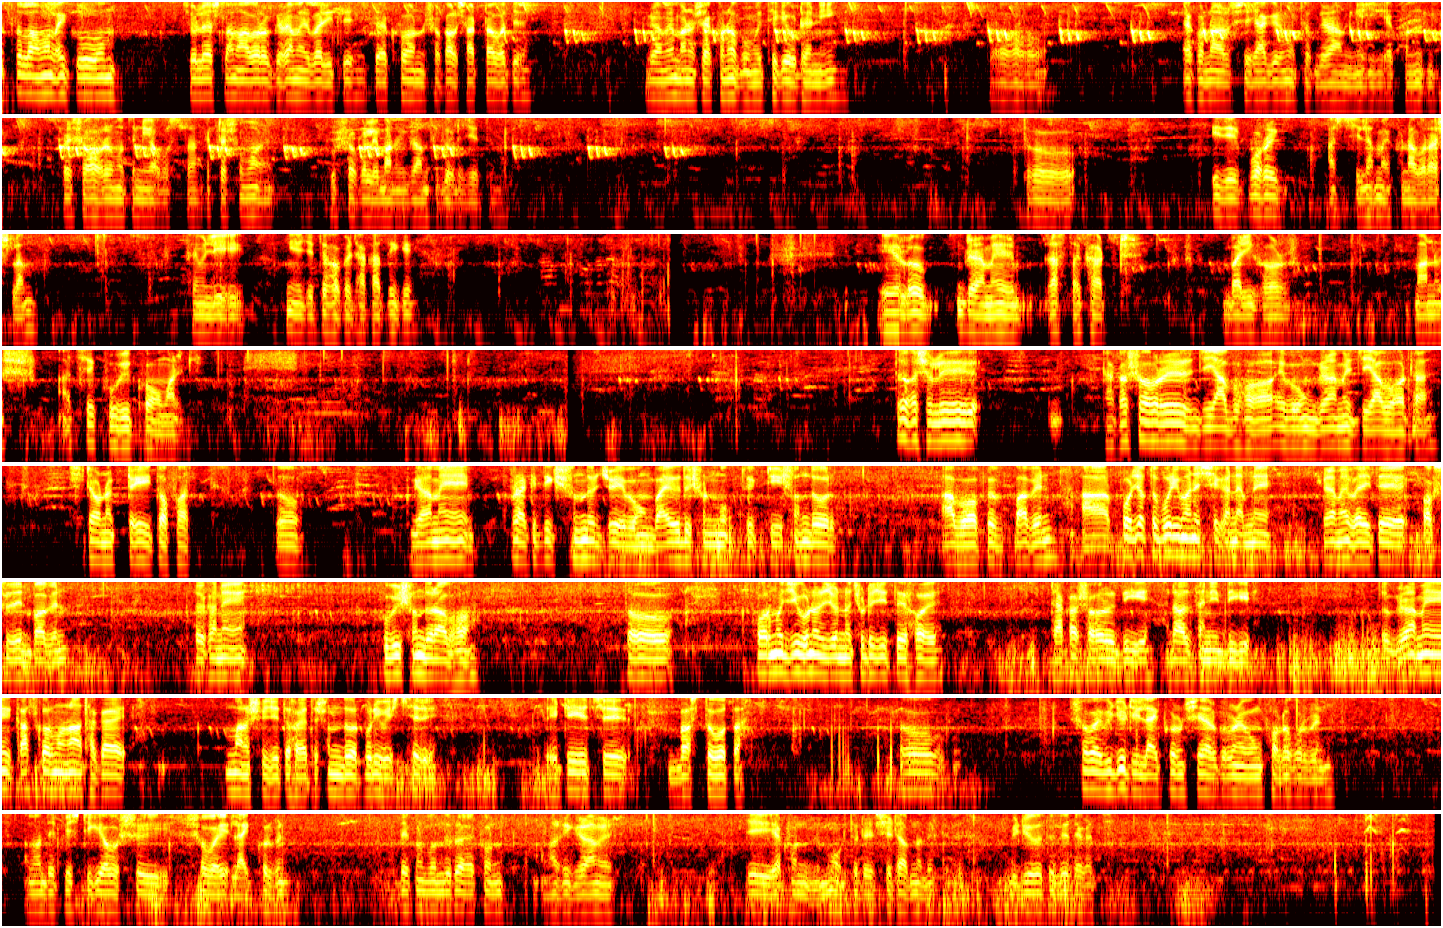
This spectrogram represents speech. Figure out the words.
আসসালামু আলাইকুম। চলে আসলাম আবারও গ্রামের বাড়িতে। তো এখন সকাল সাতটা বাজে। গ্রামের মানুষ এখনও ঘুমের থেকে ওঠেনি। তো এখন আর সেই আগের মতো গ্রাম নেই। এখন প্রায় শহরের মতো মতনই অবস্থা। একটা সময় খুব সকালে মানুষ গ্রাম থেকে উঠে যেত। তো ঈদের পরে আসছিলাম, এখন আবার আসলাম। ফ্যামিলি নিয়ে যেতে হবে ঢাকা থেকে এ হলো গ্রামের রাস্তাঘাট, বাড়িঘর। মানুষ আছে খুবই কম আর কি। তো আসলে ঢাকা শহরের যে আবহাওয়া এবং গ্রামের যে আবহাওয়াটা, সেটা অনেকটাই তফাৎ। তো গ্রামে প্রাকৃতিক সৌন্দর্য এবং বায়ু দূষণ মুক্ত একটি সুন্দর আবহাওয়া পাবেন। আর পর্যাপ্ত পরিমাণে সেখানে আপনি গ্রামের বাড়িতে অক্সিজেন পাবেন। তো এখানে খুবই সুন্দর আবহাওয়া। তো কর্মজীবনের জন্য ছুটে যেতে হয় ঢাকা শহরের দিকে, রাজধানীর দিকে। তো গ্রামে কাজকর্ম না থাকায় মানুষকে যেতে হয়, এত সুন্দর পরিবেশ ছেড়ে। তো এটাই হচ্ছে বাস্তবতা। তো সবাই ভিডিওটি লাইক করুন, শেয়ার করুন এবং ফলো করবেন। আমাদের পেজটিকে অবশ্যই সবাই লাইক করবেন। দেখুন বন্ধুরা, এখন আমার এই গ্রামের যে এখন মুহূর্তটা, সেটা আপনাদেরকে ভিডিও তুলে দেখাচ্ছে।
